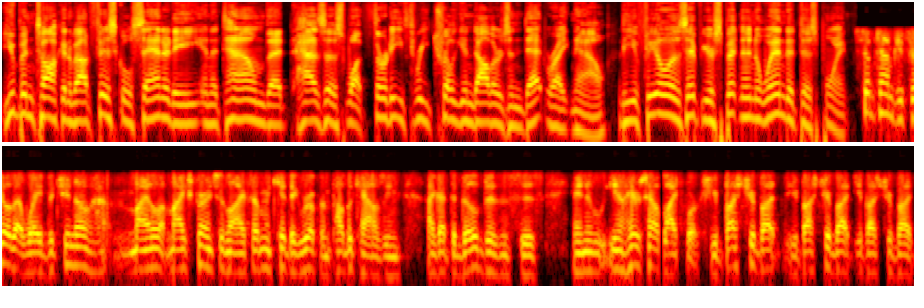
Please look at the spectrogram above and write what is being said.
You've been talking about fiscal sanity in a town that has us, what, $33 trillion in debt right now. Do you feel as if you're spitting in the wind at this point? Sometimes you feel that way, but you know, my, my experience in life, I'm a kid that grew up in public housing. I got to build businesses, and, you know, here's how life works you bust your your butt, you bust your butt, you bust your butt,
